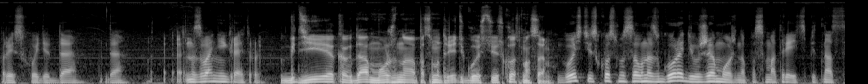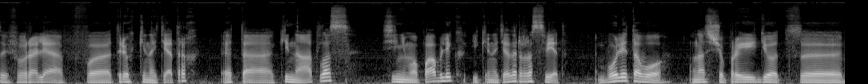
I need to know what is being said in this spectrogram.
происходит? Да, да. Название играет роль. Где, когда можно посмотреть «Гостю из космоса»? «Гостю из космоса» у нас в городе уже можно посмотреть с 15 февраля в трех кинотеатрах. Это «Киноатлас», Cinema Public и кинотеатр «Рассвет». Более того, у нас еще пройдет э,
